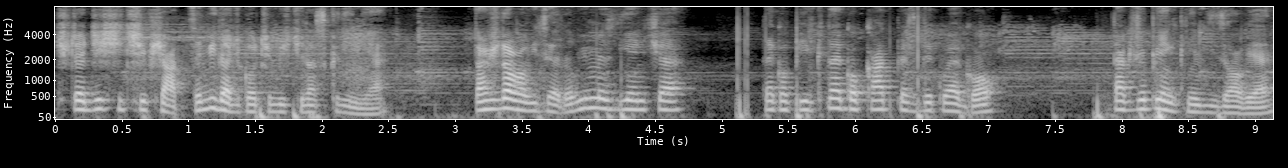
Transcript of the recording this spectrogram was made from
43 w siatce. Widać go oczywiście na screenie. Także dobra, widzę, robimy zdjęcie tego pięknego karpia zwykłego. Także pięknie, widzowie.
